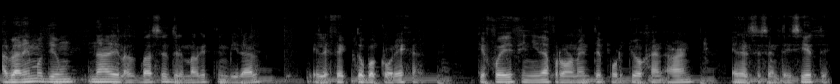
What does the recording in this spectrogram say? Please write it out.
Hablaremos de una de las bases del marketing viral, el efecto boca-oreja, que fue definida formalmente por Johan Arndt en el 67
